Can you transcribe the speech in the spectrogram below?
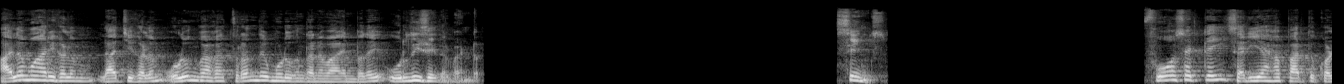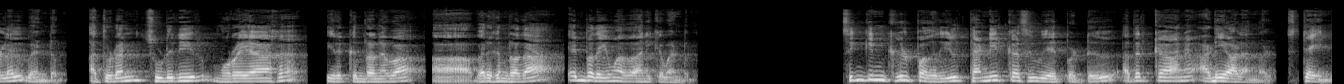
அலுமாரிகளும் லாச்சிகளும் ஒழுங்காக திறந்து மூடுகின்றனவா என்பதை உறுதி செய்தல் வேண்டும். சிங்ஸ் ஃபோசட்டை சரியாக பார்த்து கொள்ளல் வேண்டும். அத்துடன் சுடுநீர் முறையாக இருக்கின்றனவா வருகின்றதா என்பதையும் அவதானிக்க வேண்டும். சிங்கின் கீழ்ப்பகுதியில் தண்ணீர் கசிவு ஏற்பட்டு அதற்கான அடையாளங்கள் ஸ்டெயின்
